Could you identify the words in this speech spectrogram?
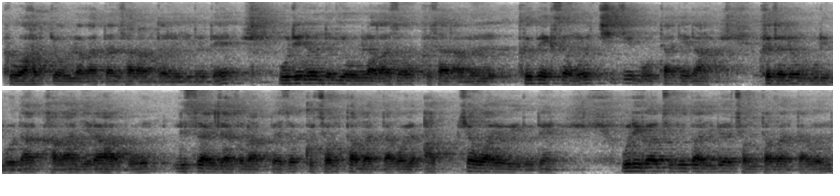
그와 함께 올라갔던 사람들은 이르되 우리는 능히 올라가서 그 사람을 그 백성을 치지 못하리라 그들은 우리보다 강하니라 하고 이스라엘 자손 앞에서 그 정탐한 땅을 압평하여 이르되 우리가 두루다니며 정탐한 땅은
